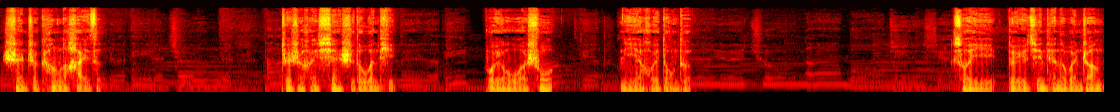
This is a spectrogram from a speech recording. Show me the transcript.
甚至坑了孩子。这是很现实的问题，不用我说，你也会懂得。所以，对于今天的文章，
